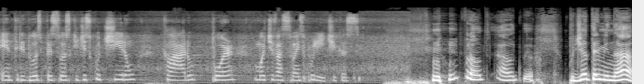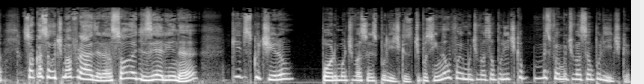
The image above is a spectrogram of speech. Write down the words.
entre duas pessoas que discutiram, claro, por motivações políticas. Pronto. Podia terminar só com essa última frase, era só ela dizer ali, né? Que discutiram por motivações políticas. Tipo assim, não foi motivação política, mas foi motivação política.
